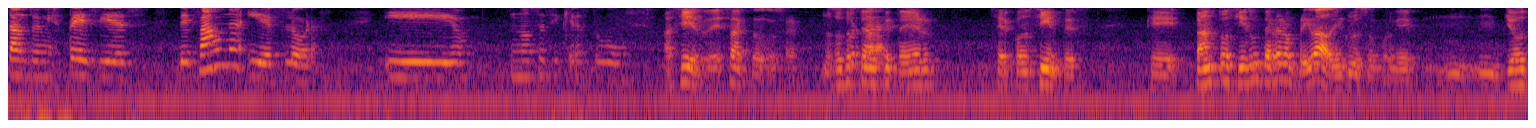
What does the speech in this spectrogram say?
tanto en especies de fauna y de flora. Y no sé si quieres tú... Así es, exacto. O sea, nosotros tenemos que tener, ser conscientes que tanto si es un terreno privado incluso, porque mm, yo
